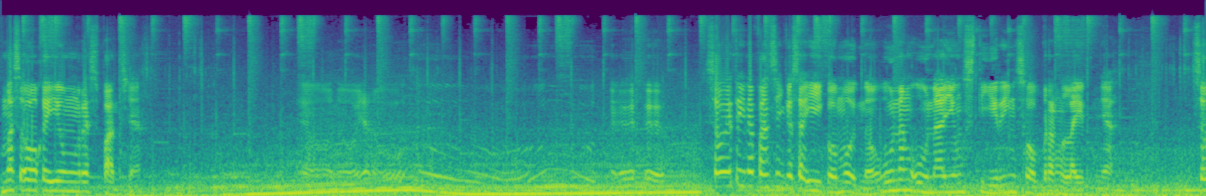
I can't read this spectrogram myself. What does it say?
mas okay yung response niya. Yan, ano, yan. Ooh. so ito yung napansin ko sa eco mode, no? Unang-una yung steering sobrang light niya. So,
